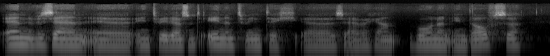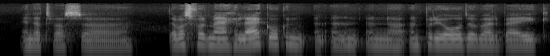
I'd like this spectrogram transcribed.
En we zijn uh, in 2021 uh, zijn we gaan wonen in Dalfsen. En dat was, uh, dat was voor mij gelijk ook een, een, een, een, periode waarbij ik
